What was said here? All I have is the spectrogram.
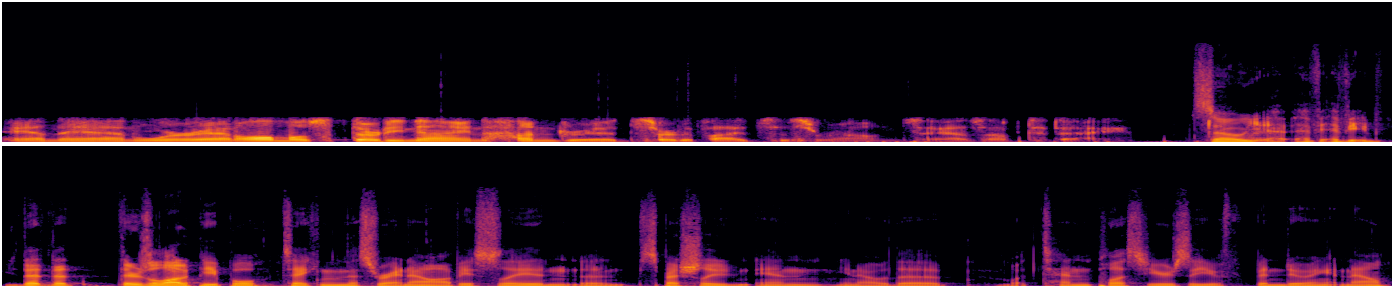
and then we're at almost 3,900 certified Cicerones as of today. So yeah, have, have you, that, that, there's a lot of people taking this right now, obviously, and, especially in you know the what ten plus years that you've been doing it now.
